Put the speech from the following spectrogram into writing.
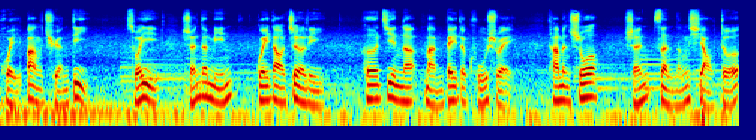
毁谤全地，所以神的名归到这里，喝尽了满杯的苦水。他们说：“神怎能晓得？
